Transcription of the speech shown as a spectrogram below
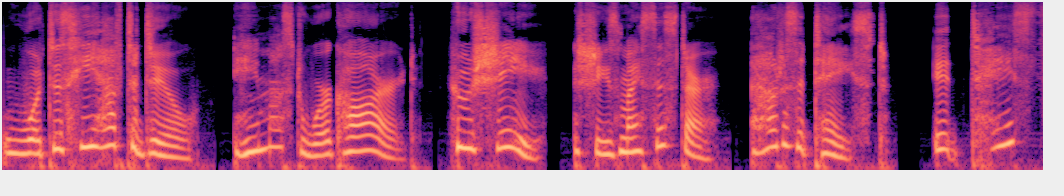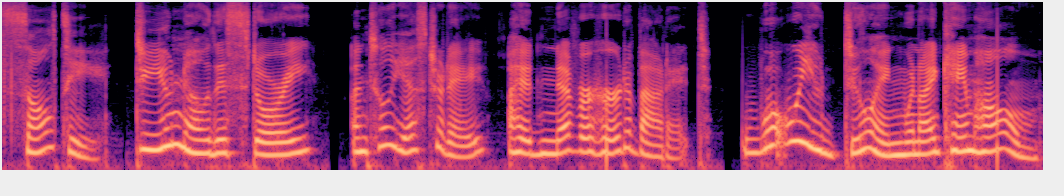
What does he have to do? He must work hard. Who's she? She's my sister. How does it taste? It tastes salty. Do you know this story? Until yesterday, I had never heard about it. What were you doing when I came home?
